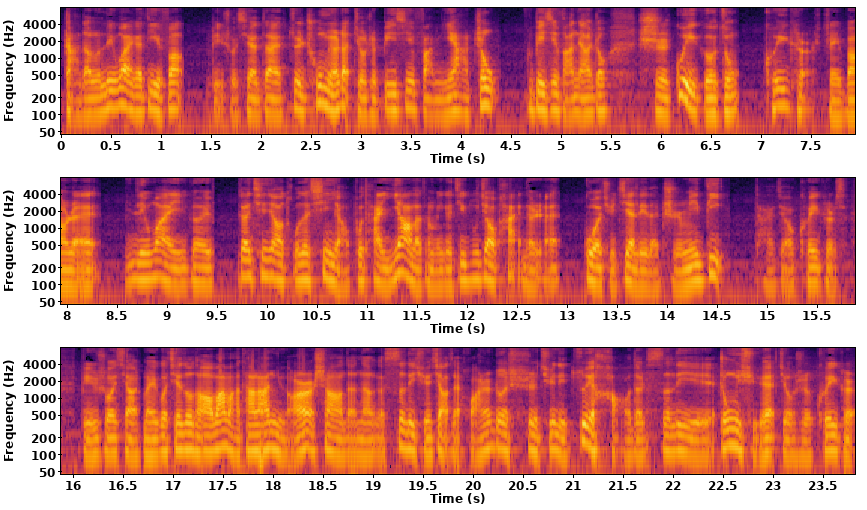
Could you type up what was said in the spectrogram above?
赶到了另外一个地方，比如说现在最出名的就是宾夕法尼亚州，宾夕法尼亚州是贵格宗 （Quaker） 这帮人，另外一个跟清教徒的信仰不太一样的这么一个基督教派的人。过去建立的殖民地，它叫 Quakers。比如说像美国前总统奥巴马他俩女儿上的那个私立学校，在华盛顿市区里最好的私立中学，就是 Quaker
